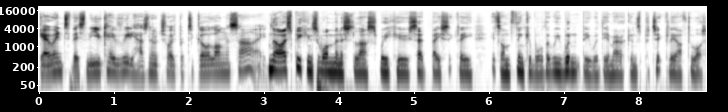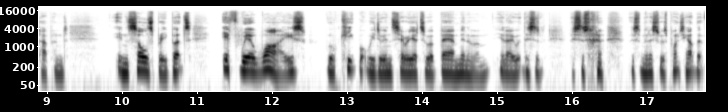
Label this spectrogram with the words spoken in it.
go into this, and the UK really has no choice but to go along aside. No, I was speaking to one minister last week who said basically it's unthinkable that we wouldn't be with the Americans, particularly after what happened in Salisbury. But if we're wise, we'll keep what we do in Syria to a bare minimum. You know, this is this is this minister was pointing out that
